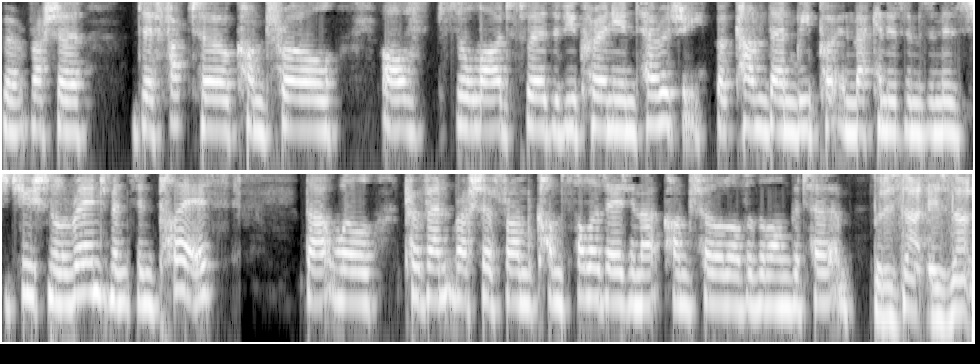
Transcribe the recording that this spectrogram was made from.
Russia de facto control of still large swathes of Ukrainian territory, but can then we put in mechanisms and institutional arrangements in place that will prevent Russia from consolidating that control over the longer term. But is that is that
